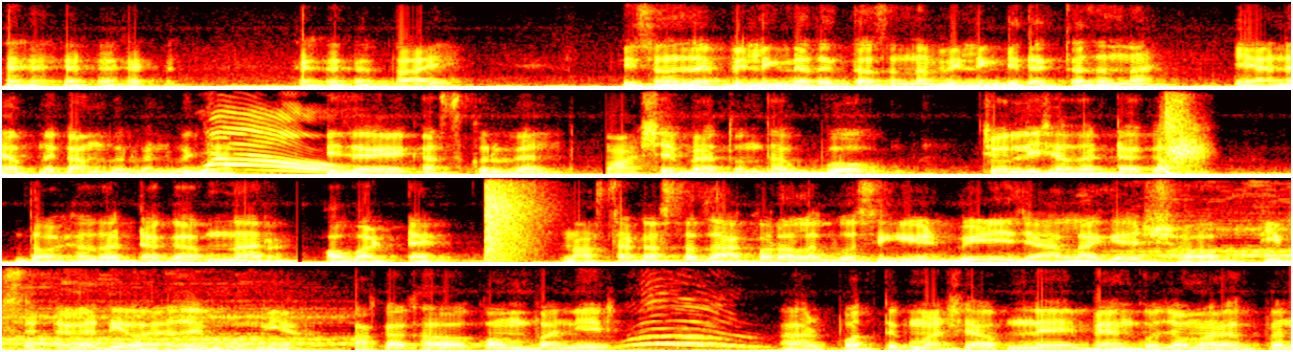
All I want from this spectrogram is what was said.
ভাই পিছনে যে বিল্ডিংটা দেখতেছেন না বিল্ডিংটি দেখতেছেন না? এখানে আপনি কাম করবেন বুঝলেন এই জায়গায় কাজ করবেন। মাসে বেতন থাকব চল্লিশ হাজার টাকা দশ হাজার টাকা আপনার ওভার টাইম নাস্তা টাস্তা যা করা লাগবে সিগারেট বিড়ি যা লাগে সব টিপসের টাকা দিয়ে হয়ে যায় ভূমিয়া থাকা খাওয়া কোম্পানির আর প্রত্যেক মাসে আপনি ব্যাংকও জমা রাখবেন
